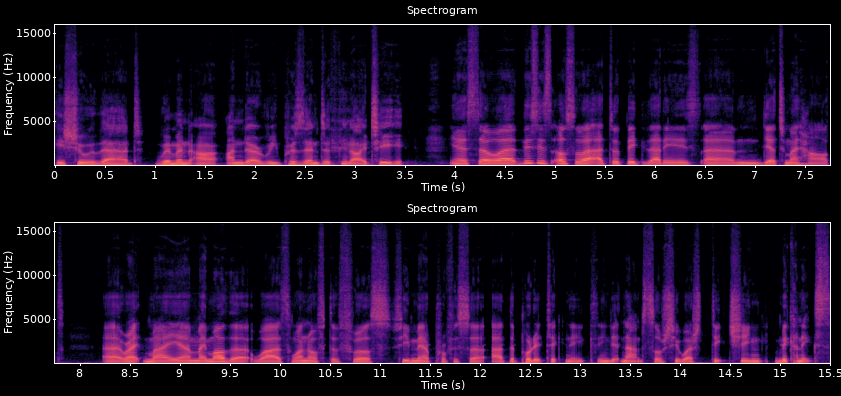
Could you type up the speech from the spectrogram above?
issue that women are underrepresented in IT. Yeah, so uh, this is also a topic that is um, dear to my heart. Uh, right, my uh, my mother was one of the first female professor at the Polytechnic in Vietnam. So she was teaching mechanics,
